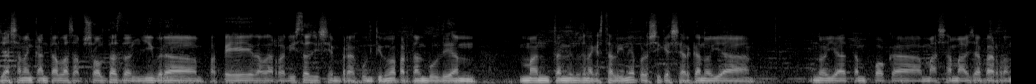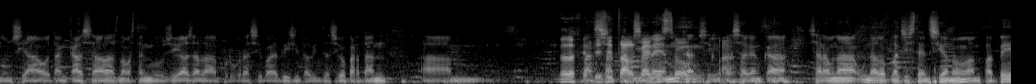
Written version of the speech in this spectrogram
ja s'han encantat les absoltes del llibre paper, de les revistes i sempre continua, per tant voldríem mantenir-nos en aquesta línia, però sí que és cert que no hi ha, no hi ha tampoc eh, massa marge per renunciar o tancar-se a les noves tecnologies, a la progressiva digitalització. Per tant, um, No, de fet, digitalment hi som. que, sí, clar. sabem que serà una, una doble existència, no? en paper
